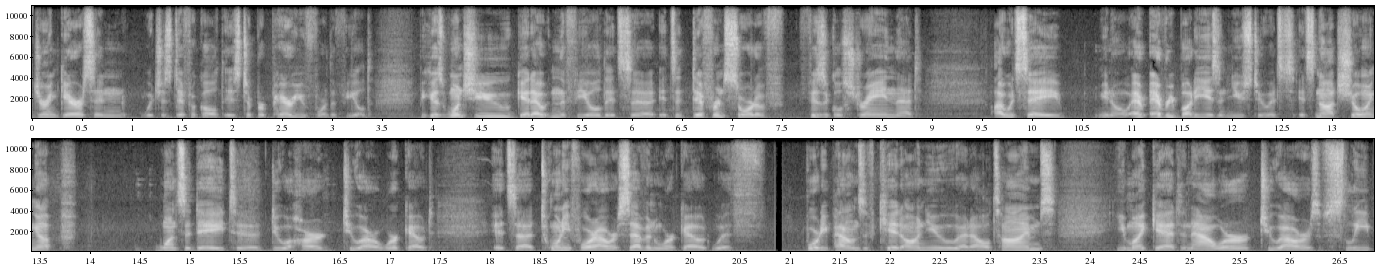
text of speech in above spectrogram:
during garrison, which is difficult, is to prepare you for the field, because once you get out in the field, it's a it's a different sort of physical strain that I would say you know ev- everybody isn't used to. It's it's not showing up once a day to do a hard two hour workout. It's a 24 hour 7 workout with 40 pounds of kit on you at all times. You might get an hour, two hours of sleep.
